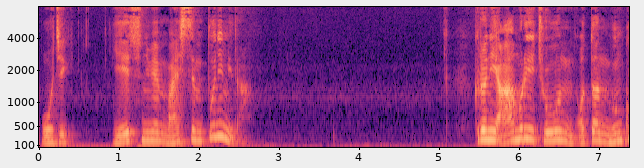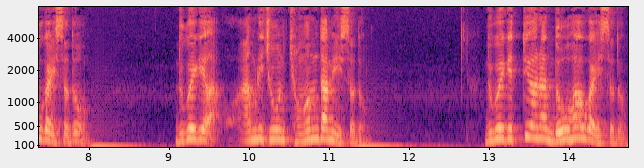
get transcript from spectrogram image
오직 예수님의 말씀뿐입니다. 그러니 아무리 좋은 어떤 문구가 있어도 누구에게 아무리 좋은 경험담이 있어도 누구에게 뛰어난 노하우가 있어도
